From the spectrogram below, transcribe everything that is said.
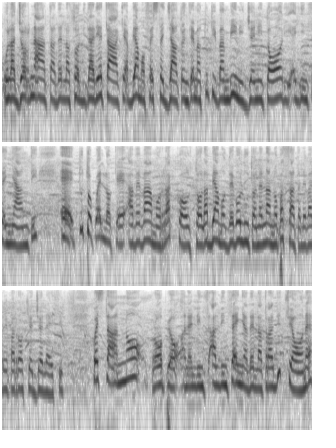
una giornata della solidarietà che abbiamo festeggiato insieme a tutti i bambini, i genitori e gli insegnanti e tutto quello che avevamo raccolto l'abbiamo devoluto nell'anno passato alle varie parrocchie gelesi. Quest'anno, proprio all'insegna della tradizione,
